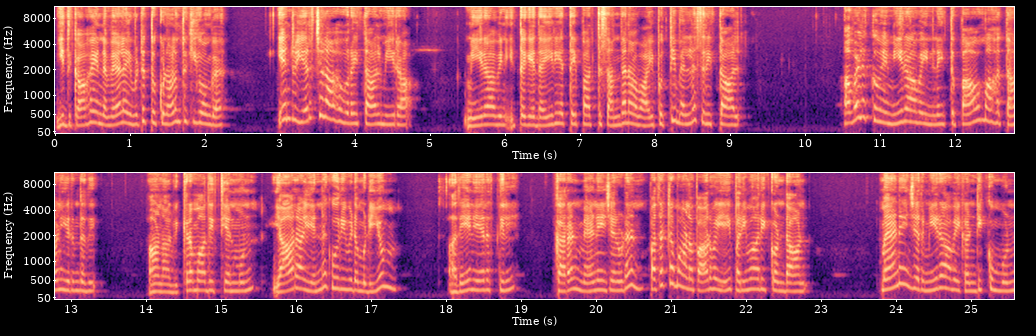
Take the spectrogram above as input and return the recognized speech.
இதுக்காக என்னை வேலையை விட்டு தூக்குனாலும் தூக்கிக்கோங்க. என்று எரிச்சலாக உரைத்தாள் மீரா. மீராவின் இத்தகைய தைரியத்தை பார்த்து சந்தனா வாய்ப்புத்தி மெல்ல சிரித்தாள். அவளுக்குமே மீராவை நினைத்து பாவமாகத்தான் இருந்தது. ஆனால் விக்ரமாதித்யன் முன் யாரால் என்ன கூறிவிட முடியும்? அதே நேரத்தில் கரண் மேனேஜருடன் பதட்டமான பார்வையை பரிமாறிக்கொண்டான் மேனேஜர் மீராவை கண்டிக்கும் முன்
